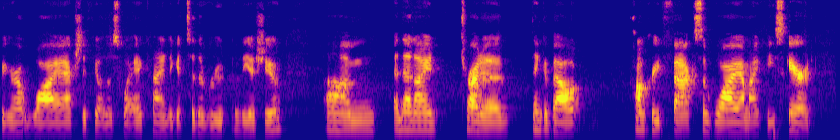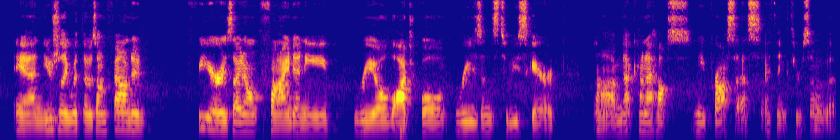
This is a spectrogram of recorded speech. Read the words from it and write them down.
figure out why I actually feel this way, kind of to get to the root of the issue. Um, and then I try to think about concrete facts of why I might be scared. And usually, with those unfounded fears, I don't find any real logical reasons to be scared. Um, that kind of helps me process, I think, through some of it.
